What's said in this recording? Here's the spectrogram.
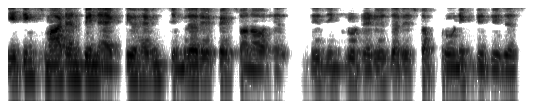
Eating smart and being active having similar effects on our health. These include reduce the risk of chronic diseases,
